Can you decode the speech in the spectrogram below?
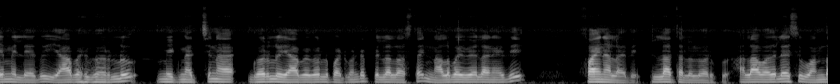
ఏమీ లేదు. యాభై గొర్రెలు మీకు నచ్చిన గొర్రెలు యాభై గొర్రెలు పట్టుకుంటే పిల్లలు వస్తాయి. నలభై వేలు అనేది ఫైనల్ అది పిల్లా తల్లుల వరకు. అలా వదిలేసి వంద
